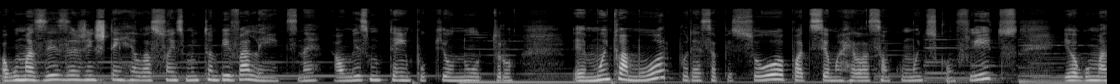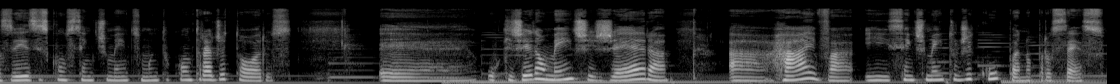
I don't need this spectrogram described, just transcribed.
Algumas vezes a gente tem relações muito ambivalentes, né? Ao mesmo tempo que eu nutro é, muito amor por essa pessoa, pode ser uma relação com muitos conflitos e algumas vezes com sentimentos muito contraditórios. É, o que geralmente gera a raiva e sentimento de culpa no processo.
